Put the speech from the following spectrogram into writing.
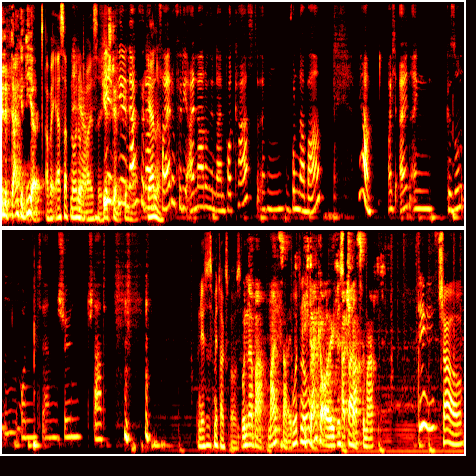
Philipp, danke dir. Aber erst ab 39. Ja, vielen, stimmt, vielen genau. Dank für deine Gerne. Zeit und für die Einladung in deinem Podcast. Ähm, wunderbar. Ja, euch allen einen gesunden und ähm, schönen Start. und jetzt ist Mittagspause. Wunderbar. Mahlzeit. Guten ich danke euch. Bis Hat bald. Spaß gemacht. Tschüss. Ciao.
